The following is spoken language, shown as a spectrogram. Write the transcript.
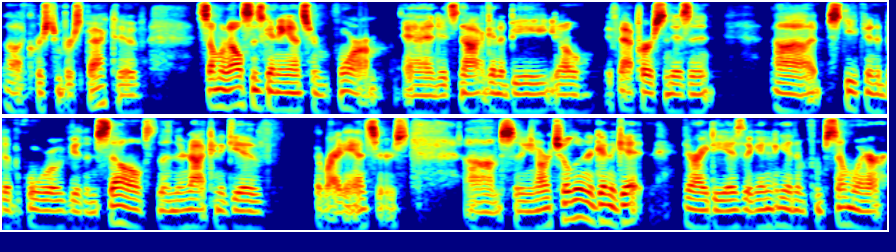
uh, christian perspective someone else is going to answer them for them and it's not going to be you know if that person isn't uh, steeped in a biblical worldview themselves, then they're not going to give the right answers. Um, so, you know, our children are going to get their ideas. They're going to get them from somewhere.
